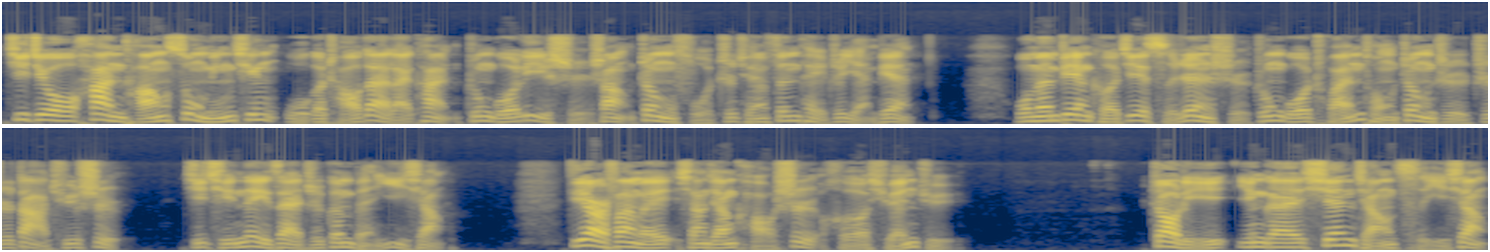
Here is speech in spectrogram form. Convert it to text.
即就汉唐宋明清五个朝代来看，中国历史上政府职权分配之演变，我们便可借此认识中国传统政治之大趋势及其内在之根本意向。第二范围想讲考试和选举，照理应该先讲此一项，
